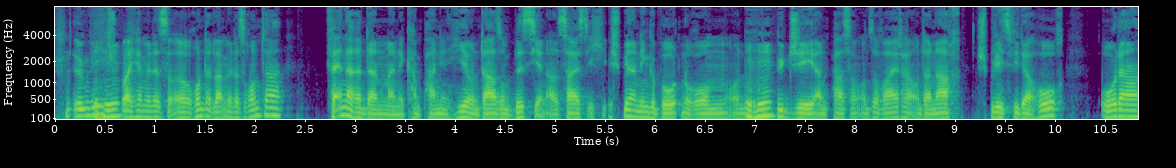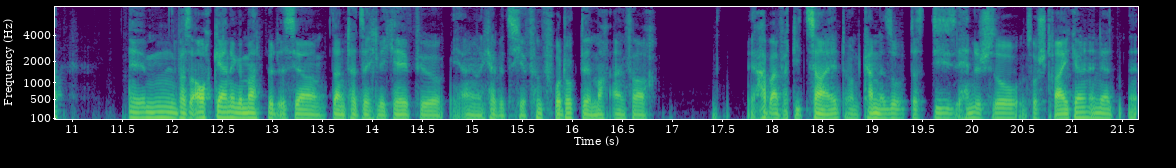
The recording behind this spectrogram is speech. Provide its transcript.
irgendwie, mhm. speichere mir das äh, runter, lade mir das runter, verändere dann meine Kampagnen hier und da so ein bisschen. Also das heißt, ich spiele an den Geboten rum und mhm. Budgetanpassung und so weiter und danach spiele ich es wieder hoch. Oder ähm, was auch gerne gemacht wird, ist ja dann tatsächlich, hey, für, ich habe jetzt hier fünf Produkte, mach einfach habe einfach die Zeit und kann also das, die händisch so, so streicheln in der, äh,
